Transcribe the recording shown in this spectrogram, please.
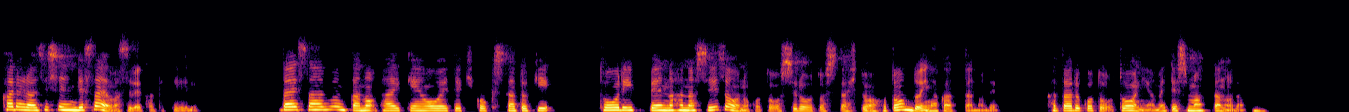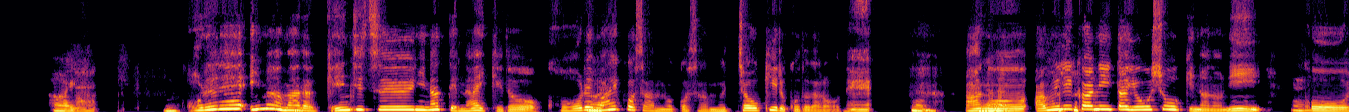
彼ら自身でさえ忘れかけている。第三文化の体験を終えて帰国したとき、通り一遍の話以上のことを知ろうとした人はほとんどいなかったので、語ることをとうにやめてしまったのだ。はい。これね、今まだ現実になってないけど、これ、舞子さんのお子さんむっちゃ起きることだろうね。うん、あの、ね、アメリカにいた幼少期なのに、うん、こう、思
